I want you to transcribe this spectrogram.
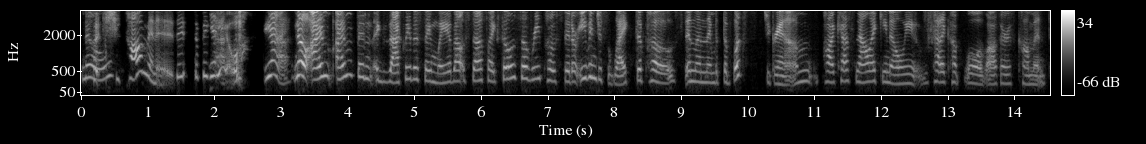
but no. she commented. It's a big Yeah. deal. Yeah, no, I'm I'm been exactly the same way about stuff like so and so reposted or even just liked a post and then then with the bookstagram podcast now like you know we, we've had a couple of authors comment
